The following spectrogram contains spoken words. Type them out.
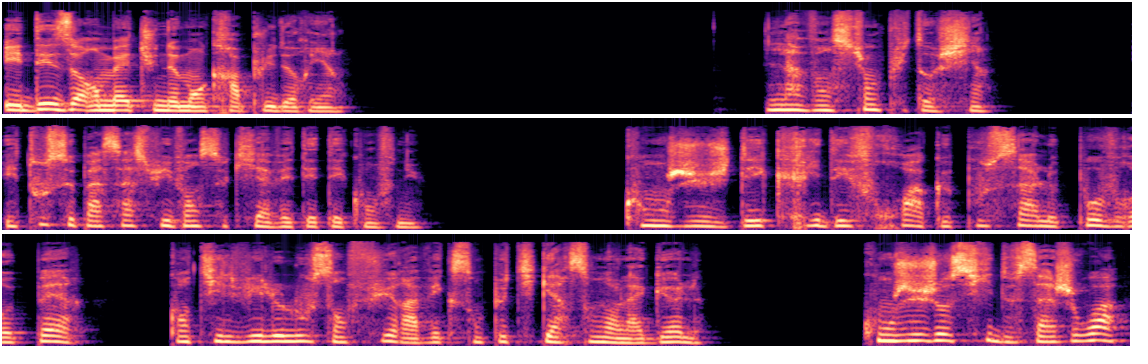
et désormais tu ne manqueras plus de rien. L'invention plutôt chien, et tout se passa suivant ce qui avait été convenu. Qu'on juge des cris d'effroi que poussa le pauvre père quand il vit le loup s'enfuir avec son petit garçon dans la gueule. Qu'on juge aussi de sa joie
